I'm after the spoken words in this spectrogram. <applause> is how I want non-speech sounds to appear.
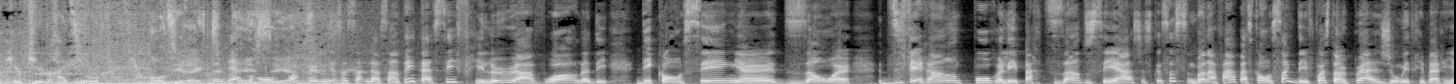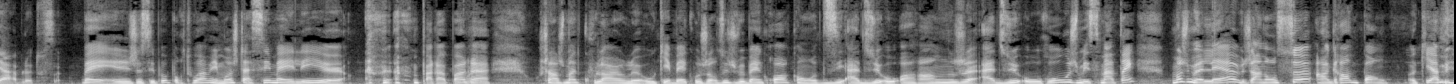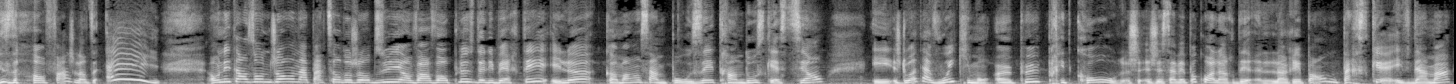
Cube Radio. En direct. On voit que le ministre de la Santé est assez frileux à avoir là, des, des consignes, euh, disons, euh, différentes pour les partisans du CH. Est-ce que ça, c'est une bonne affaire? Parce qu'on sent que des fois, c'est un peu à géométrie variable, là, tout ça. Ben, euh, je sais pas pour toi, mais moi, je suis assez mêlée euh, <laughs> par rapport à- au changement de couleur là, au Québec aujourd'hui. Je veux bien croire qu'on dit adieu au orange, adieu au rouge, mais ce matin, moi, je me lève, j'annonce ça en grande pompe, ok, à mes <laughs> enfants. Je leur dis, hey, on est en zone jaune à partir d'aujourd'hui, on va avoir plus de liberté. Et là, commence à me poser 32 questions. Et je dois t'avouer qu'ils m'ont un peu pris de court. Je, savais pas quoi leur, leur répondre parce que évidemment,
